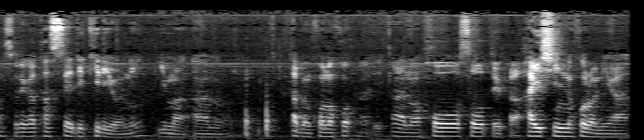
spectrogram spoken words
まあ、それが達成できるように今あの多分このこあの放送というか配信の頃には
